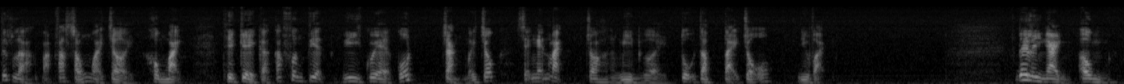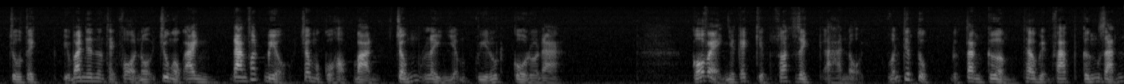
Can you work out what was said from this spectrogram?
tức là mạng phát sóng ngoài trời không mạnh thì kể cả các phương tiện ghi QR code chẳng mấy chốc sẽ nghẽn mạnh cho hàng nghìn người tụ tập tại chỗ như vậy. Đây là hình ảnh ông Chủ tịch Ủy ban Nhân dân thành phố Hà Nội Trung Ngọc Anh đang phát biểu trong một cuộc họp bàn chống lây nhiễm virus corona. Có vẻ như cách kiểm soát dịch ở Hà Nội vẫn tiếp tục được tăng cường theo biện pháp cứng rắn,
